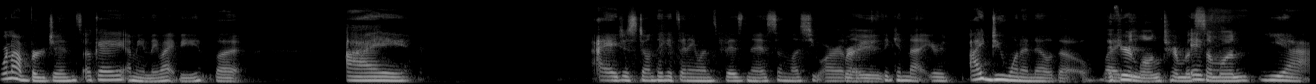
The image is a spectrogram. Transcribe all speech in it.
we're not virgins, okay? I mean, they might be, but I I just don't think it's anyone's business unless you are Right. like thinking that you're I do want to know though. Like if you're long-term with if- someone, yeah,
